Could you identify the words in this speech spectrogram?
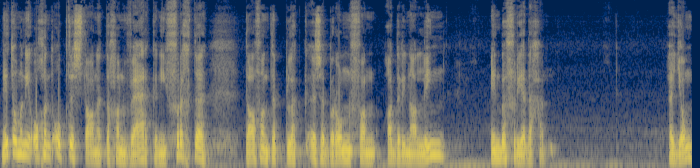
Net om in die oggend op te staan en te gaan werk en die vrugte daarvan te pluk is 'n bron van adrenalien en bevrediging. 'n Jong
